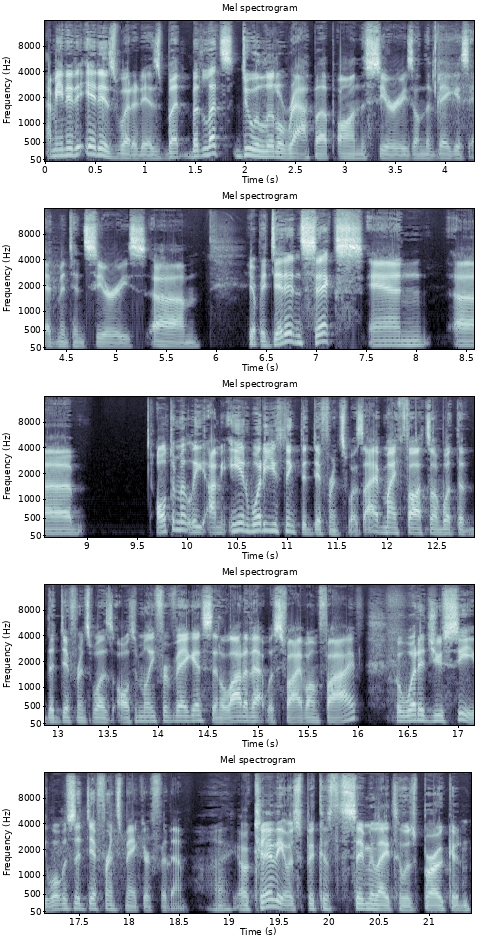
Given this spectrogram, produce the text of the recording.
I mean, it, it is what it is, but but let's do a little wrap up on the series, on the Vegas Edmonton series. Um, yep. They did it in six, and uh, ultimately, I mean, Ian, what do you think the difference was? I have my thoughts on what the, the difference was ultimately for Vegas, and a lot of that was five on five. But what did you see? What was the difference maker for them? Uh, oh, clearly, it was because the simulator was broken.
